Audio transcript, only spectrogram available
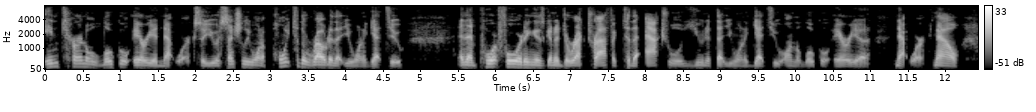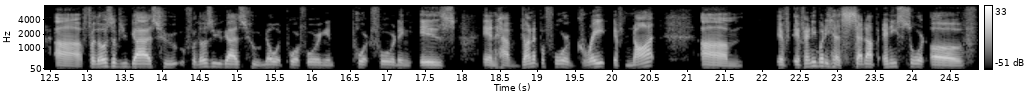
internal local area network. So you essentially wanna point to the router that you wanna get to, and then port forwarding is going to direct traffic to the actual unit that you want to get to on the local area network. Now, uh, for those of you guys who, for those of you guys who know what port forwarding and port forwarding is and have done it before, great. If not, um, if if anybody has set up any sort of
